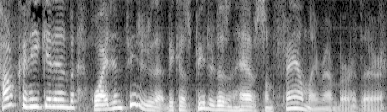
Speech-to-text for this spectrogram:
How could he get in? Why didn't Peter do that? Because Peter doesn't have some family member there.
